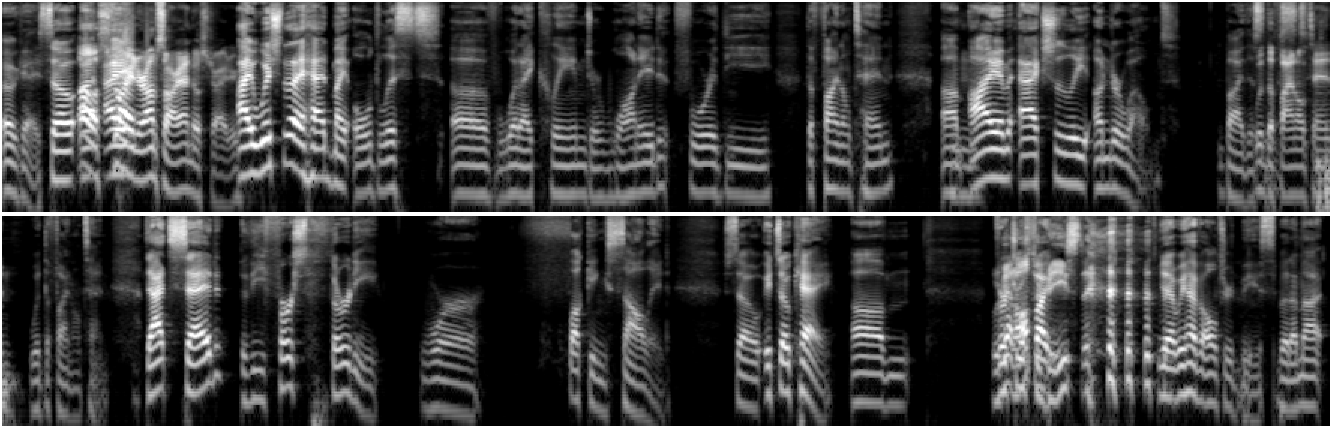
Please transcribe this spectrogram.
Okay, so oh, I- Strider. I, am sorry. I know Strider. I wish that I had my old list of what I claimed or wanted for the the final ten. Um, Mhm. I am actually underwhelmed by this with the final ten. With the final ten. That said, the first thirty were fucking solid, so it's okay. Um, We got Virtual Alter Fight- Beast. yeah, we have Altered Beast, but I'm not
